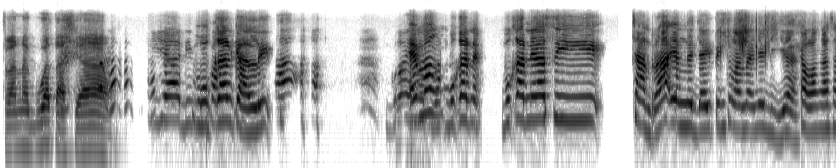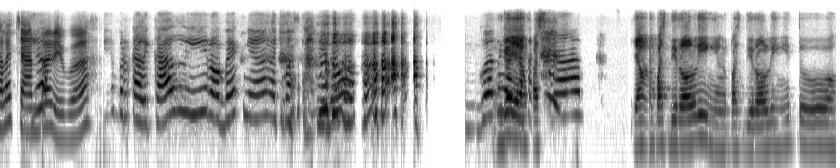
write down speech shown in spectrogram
celana gua Tasya. Iya di bukan kali. Gue Emang bukannya bukannya si Chandra yang ngejahitin celananya dia. Kalau nggak salah Chandra deh, Bah. dia berkali-kali robeknya, nggak cuma sekali doang. Gue tuh Enggak, yang yang pas-. Yang pas di rolling, yang pas di rolling itu.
